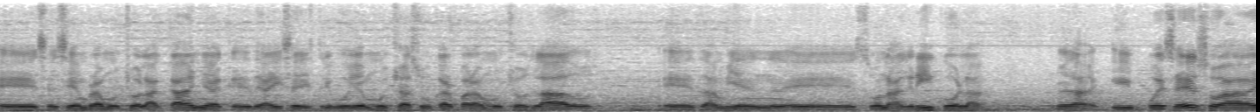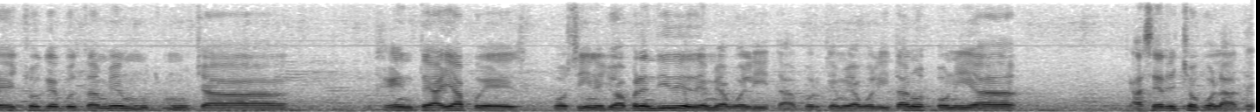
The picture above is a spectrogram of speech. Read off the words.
eh, se siembra mucho la caña, que de ahí se distribuye mucho azúcar para muchos lados, también zona agrícola. Y pues eso ha hecho que pues también mucha gente allá pues cocine. Yo aprendí desde mi abuelita, porque mi abuelita nos ponía a hacer el chocolate,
